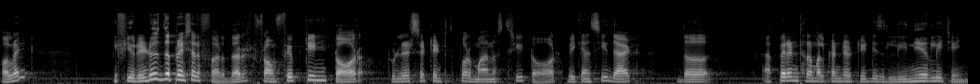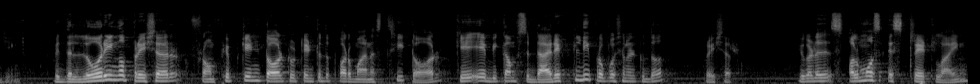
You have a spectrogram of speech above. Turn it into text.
All right. If you reduce the pressure further from 15 torr to let us say 10 to the power minus 3 torr, we can see that the apparent thermal conductivity is linearly changing. With the lowering of pressure from 15 torr to 10 to the power minus 3 torr, Ka becomes directly proportional to the pressure you got a, almost a straight line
